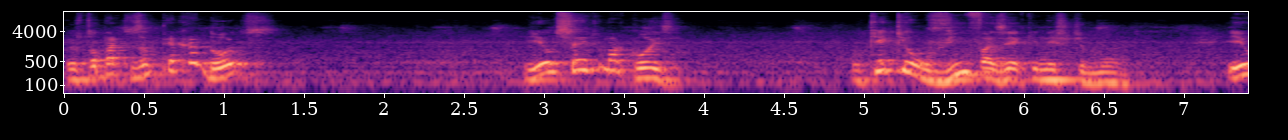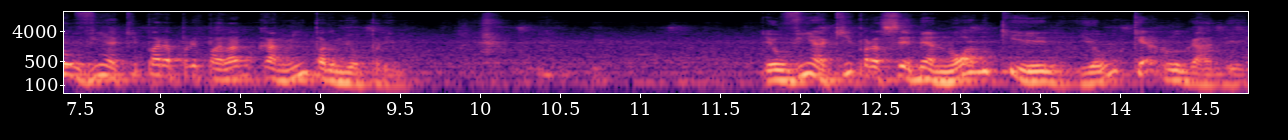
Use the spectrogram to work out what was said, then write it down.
Eu estou batizando pecadores. E eu sei de uma coisa: o que, que eu vim fazer aqui neste mundo? Eu vim aqui para preparar o caminho para o meu primo. Eu vim aqui para ser menor do que ele, e eu não quero o lugar dele.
